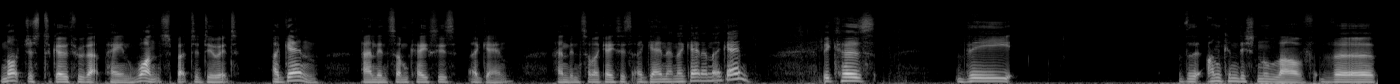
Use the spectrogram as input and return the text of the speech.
not just to go through that pain once, but to do it again, and in some cases again, and in some cases again and again and again, because the the unconditional love, the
